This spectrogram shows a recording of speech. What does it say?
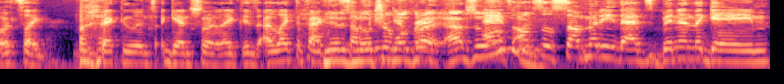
It's like Becky Lynch against Charlotte. Like, it's- I like the fact Yeah, that there's no somebody triple different. threat. Absolutely. And it's also somebody that's been in the game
